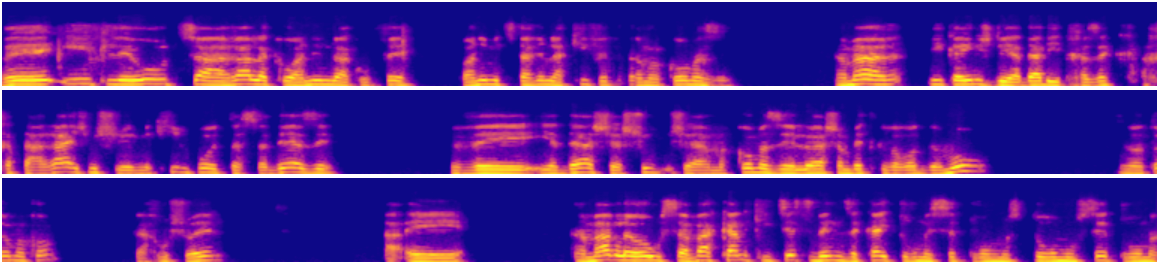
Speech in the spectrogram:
ויתלאו צערה לכהנים לעקופה. כהנים מצטערים להקיף את המקום הזה. אמר, איכא איניש דידע להתחזק החטארה, יש מישהו שמכיר פה את השדה הזה, וידע שהשוב, שהמקום הזה לא היה שם בית קברות גמור, זה אותו מקום? כך הוא שואל. אה, אמר לו, הוא שבע כאן קיצץ בן זכאי תורמוסי תרומוס, תורמוסי תרומה.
